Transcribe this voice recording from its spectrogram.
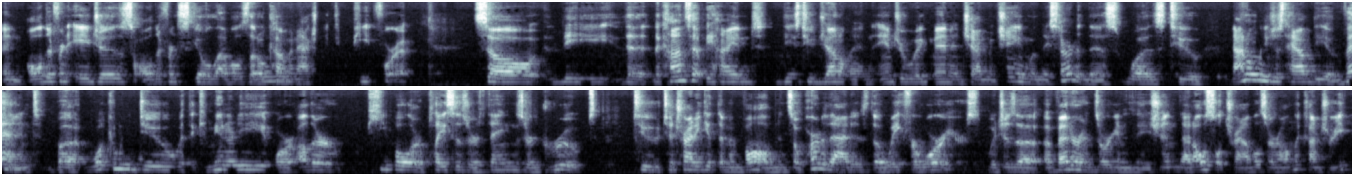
in all different ages, all different skill levels that'll come mm-hmm. and actually compete for it. So the, the the concept behind these two gentlemen, Andrew Wigman and Chad McShane, when they started this, was to not only just have the event, but what can we do with the community or other people or places or things or groups to to try to get them involved. And so part of that is the Wake for Warriors, which is a, a veterans organization that also travels around the country.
